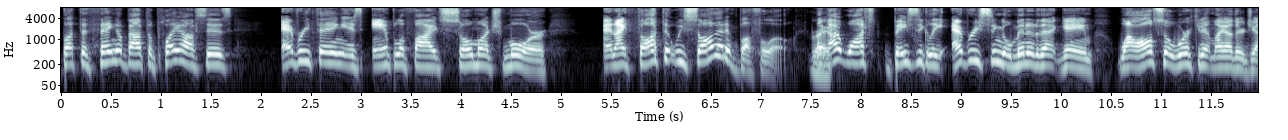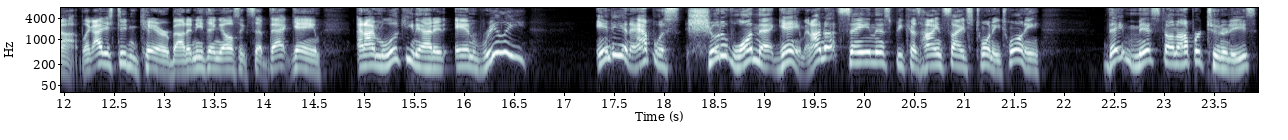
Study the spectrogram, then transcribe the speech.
But the thing about the playoffs is everything is amplified so much more. And i thought that we saw that in buffalo like I watched basically every single minute of that game while also working at my other job. Like I just didn't care about anything else except that game. And I'm looking at it and really Indianapolis should have won that game. And I'm not saying this because hindsight's 2020. They missed on opportunities.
